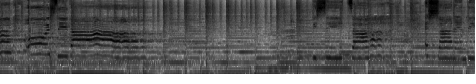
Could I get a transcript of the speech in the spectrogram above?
esan oizida. Bizitza esanen di.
